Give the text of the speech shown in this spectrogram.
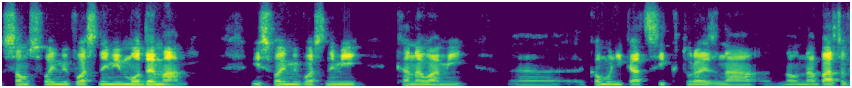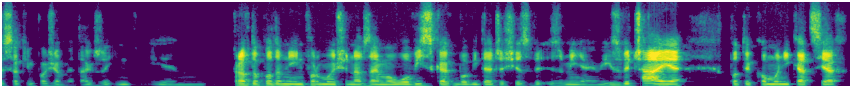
są swoimi własnymi modemami i swoimi własnymi kanałami komunikacji, która jest na, no, na bardzo wysokim poziomie. Także in, in, prawdopodobnie informują się nawzajem o łowiskach, bo widać, że się zwy, zmieniają ich zwyczaje po tych komunikacjach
